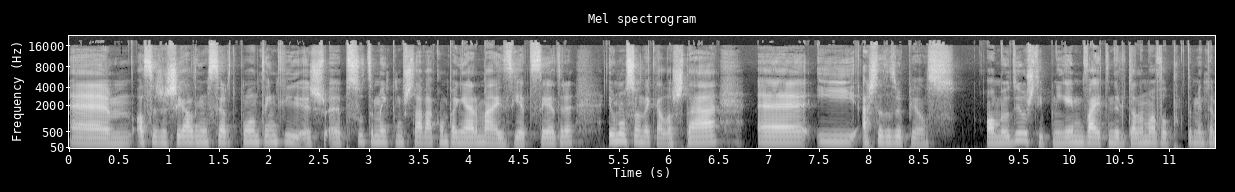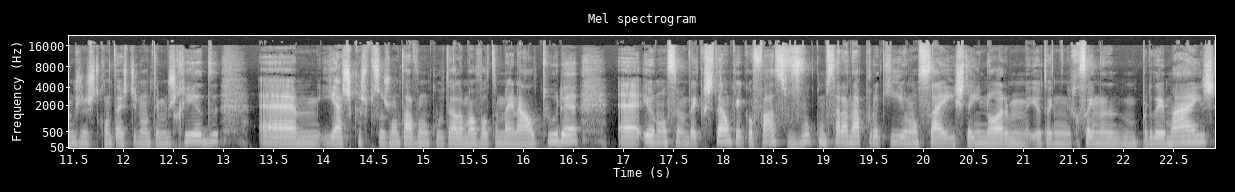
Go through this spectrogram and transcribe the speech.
Um, ou seja, chega ali um certo ponto em que a, a, pessoa também que me estava a acompanhar mais e etc., eu não sei onde é que ela está, uh, e às tantas eu penso oh meu Deus, tipo, ninguém me vai atender o telemóvel porque também estamos neste contexto e não temos rede, um, e acho que as pessoas não estavam com o telemóvel também na altura, uh, eu não sei onde é que estão, o que é que eu faço, vou começar a andar por aqui, eu não sei, isto é enorme, eu tenho receio de me perder mais,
